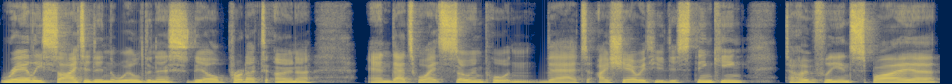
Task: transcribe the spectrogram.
rarely sighted in the wilderness, the old product owner. And that's why it's so important that I share with you this thinking to hopefully inspire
